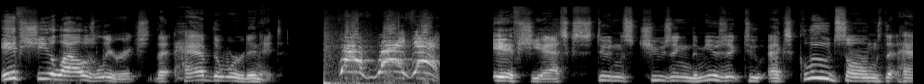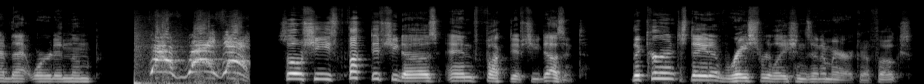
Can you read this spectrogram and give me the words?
If she allows lyrics that have the word in it, if she asks students choosing the music to exclude songs that have that word in them, so she's fucked if she does and fucked if she doesn't. The current state of race relations in America, folks.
